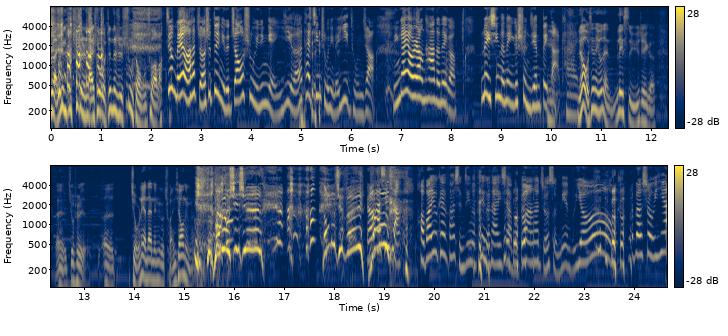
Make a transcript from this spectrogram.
软硬不吃的人来说，我真的是束手无策了。就没有他主要是对你的招数已经免疫了，他太清楚你的意图，你知道？你应该要让他的那个内心的那一个瞬间被打开。你知道，我现在有点类似于这个，呃，就是呃。九十年代的那个传销那个，有没有信心？能不能减肥？然后他心想：好吧，又开始发神经了，配合他一下吧，不要让他折损面子。有，要不要瘦？要，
